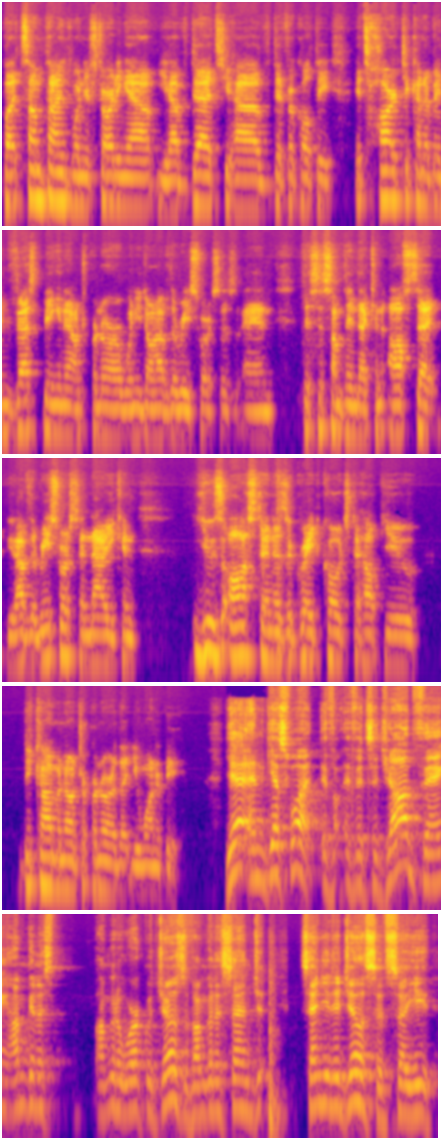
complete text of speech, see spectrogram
but sometimes when you're starting out, you have debts, you have difficulty. It's hard to kind of invest being an entrepreneur when you don't have the resources. And this is something that can offset. You have the resource, and now you can use Austin as a great coach to help you become an entrepreneur that you want to be. Yeah, and guess what? If if it's a job thing, I'm gonna I'm gonna work with Joseph. I'm gonna send send you to Joseph. So you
